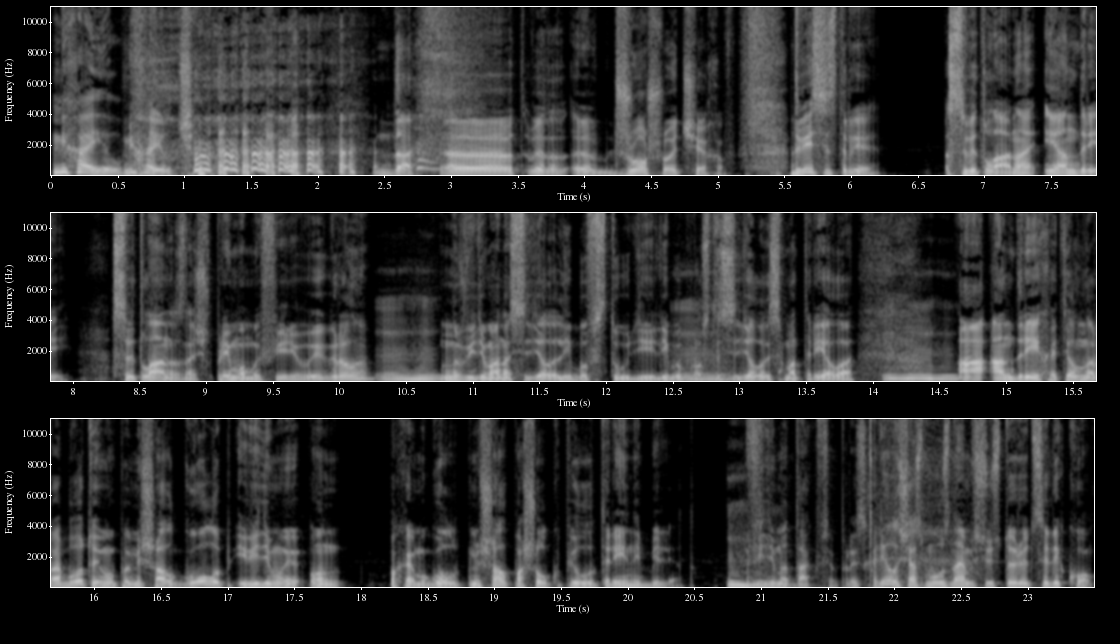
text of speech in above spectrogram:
Михаил. Михаил Чехов. Да, э, э, Джошуа Чехов. Две сестры, Светлана и Андрей. Светлана, значит, в прямом эфире выиграла. Ну, видимо, она сидела либо в студии, либо просто сидела и смотрела. А Андрей хотел на работу, ему помешал голубь, и, видимо, он, пока ему голубь мешал, пошел купил лотерейный билет. Видимо, так все происходило. Сейчас мы узнаем всю историю целиком.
